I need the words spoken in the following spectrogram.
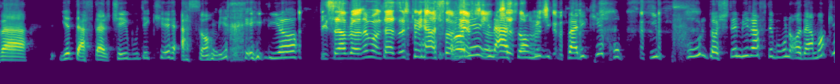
و یه دفترچه بوده که اسامی خیلیا بی صبرانه منتظر این اسامی آره این اسامی برای که خب این پول داشته می‌رفته به اون آدما که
